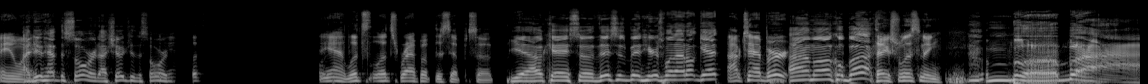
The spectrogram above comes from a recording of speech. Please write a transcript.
Anyway, I do have the sword. I showed you the sword. Yeah, let's, yeah, let's let's wrap up this episode. Yeah. Okay. So this has been here's what I don't get. I'm Tab Burt. I'm Uncle Buck. Thanks for listening. Bye bye.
